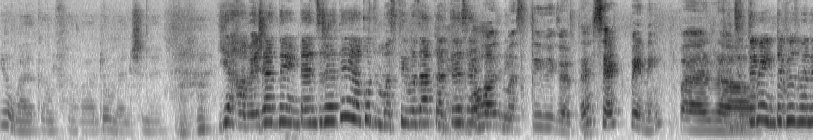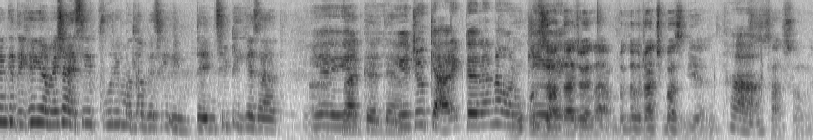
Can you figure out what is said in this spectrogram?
You're welcome Fawad. Don't mention it. ये हमेशा इतने इंटेंस रहते हैं या कुछ मस्ती मज़ाक करते हैं बहुत मस्ती भी करते हैं सेट पे नहीं पर जितने भी इंटरव्यूज़ मैंने इनके देखे हैं, हमेशा ऐसी पूरी मतलब ऐसी इंटेंसिटी के साथ ये बात करते ये हैं ये जो कैरेक्टर है ना उनको कुछ ज़्यादा जो है ना मतलब रच बस गया है हाँ। सांसों में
